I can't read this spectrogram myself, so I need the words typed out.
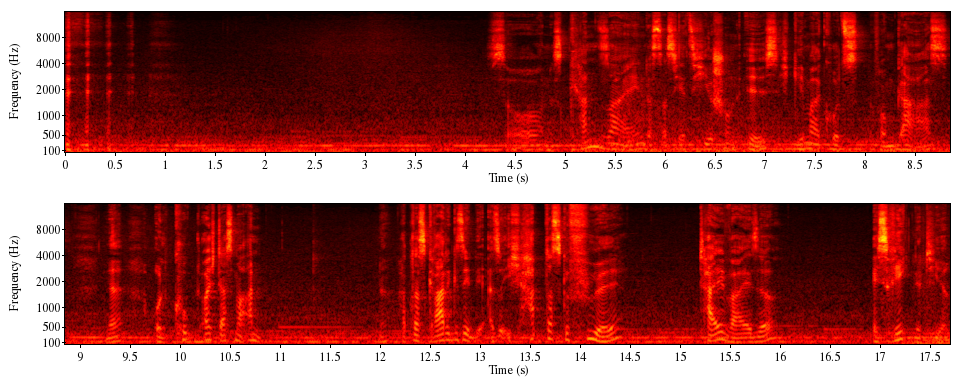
so, und es kann sein, dass das jetzt hier schon ist. Ich gehe mal kurz vom Gas ne, und guckt euch das mal an. Ne, habt das gerade gesehen? Also ich habe das Gefühl, teilweise, es regnet hier.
